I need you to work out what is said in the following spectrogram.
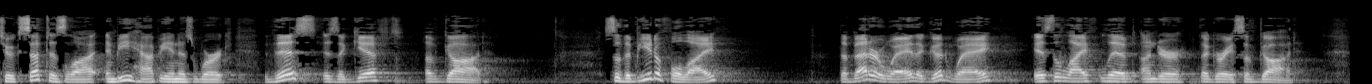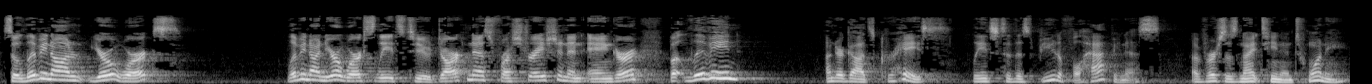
to accept his lot and be happy in his work, this is a gift of God. So the beautiful life, the better way, the good way, is the life lived under the grace of God. So living on your works, living on your works leads to darkness, frustration, and anger, but living under God's grace leads to this beautiful happiness of verses 19 and 20.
